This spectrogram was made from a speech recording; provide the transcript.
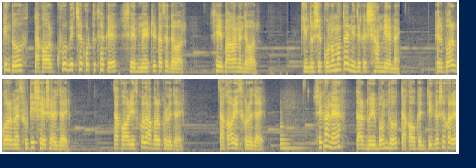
কিন্তু তাকাওয়ার খুব ইচ্ছে করতে থাকে সেই মেয়েটির কাছে যাওয়ার, সেই বাগানে যাওয়ার। কিন্তু সে কোনো মতে নিজেকে সামলিয়ে নেয়। এরপর গরমের ছুটি শেষ হয়ে যায়। তাকাওয়ার স্কুল আবারও খুলে যায়। তাকাও স্কুলে যায়। সেখানে তার দুই বন্ধু তাকাওকে জিজ্ঞাসা করে,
